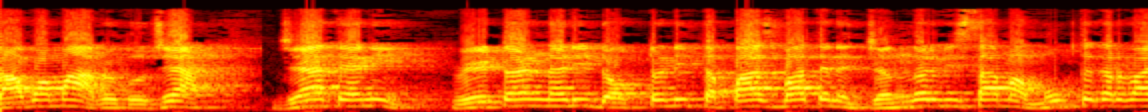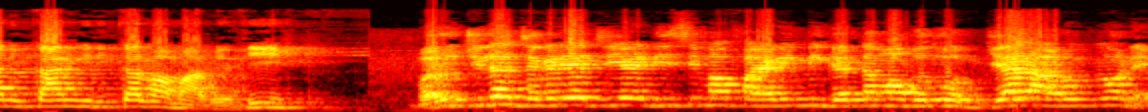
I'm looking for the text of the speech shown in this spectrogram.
લાવવામાં આવ્યો હતો. જ્યાં જ્યાં તેની વેટરનરી ડોક્ટરની તપાસ બાદ તેને જંગલ વિસ્તારમાં મુક્ત કરવાની કામગીરી કરવામાં આવી હતી. ભરૂચ જિલ્લા ઝઘડિયા જીઆઈડીસી માં ફાયરિંગની ઘટનામાં વધુ અગિયાર આરોપીઓને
